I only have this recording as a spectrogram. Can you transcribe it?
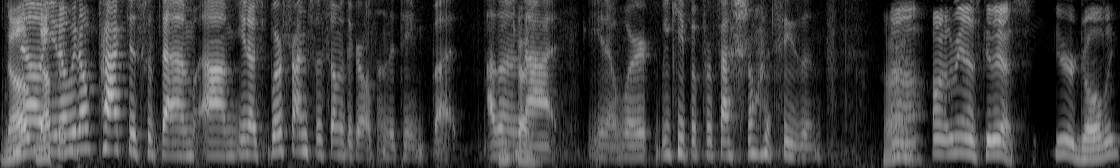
No, no nothing? you know, we don't practice with them. Um, you know, we're friends with some of the girls on the team, but other okay. than that, you know, we're we keep it professional in season. All right. Uh, all right, let me ask you this: You're a goalie,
